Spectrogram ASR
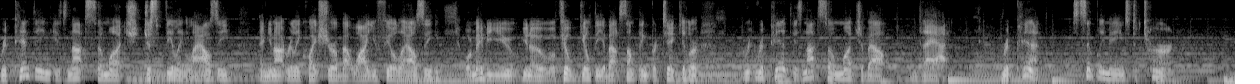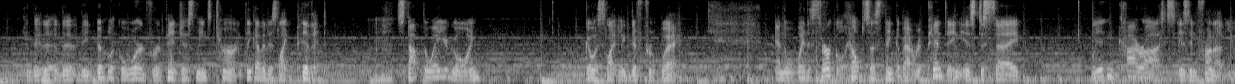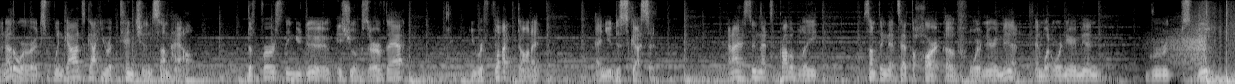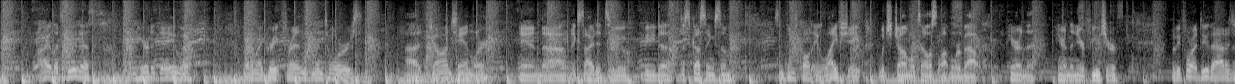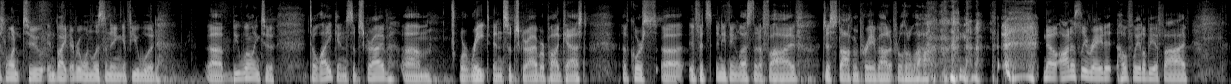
repenting is not so much just feeling lousy and you're not really quite sure about why you feel lousy or maybe you you know feel guilty about something particular. Re- repent is not so much about that. Repent simply means to turn. And the, the, the, the biblical word for repent just means turn. Think of it as like pivot. Mm-hmm. stop the way you're going. Go a slightly different way and the way the circle helps us think about repenting is to say, when kairos is in front of you, in other words, when God's got your attention somehow, the first thing you do is you observe that, you reflect on it, and you discuss it. And I assume that's probably something that's at the heart of ordinary men and what ordinary men groups do. All right, let's do this. I'm here today with one of my great friends, mentors, uh, John Chandler, and uh, excited to be discussing some some things called a life shape, which John will tell us a lot more about here in the here in the near future. But before I do that, I just want to invite everyone listening, if you would uh, be willing to to like and subscribe um, or rate and subscribe our podcast. Of course, uh, if it's anything less than a five, just stop and pray about it for a little while. no, honestly, rate it. Hopefully, it'll be a five.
